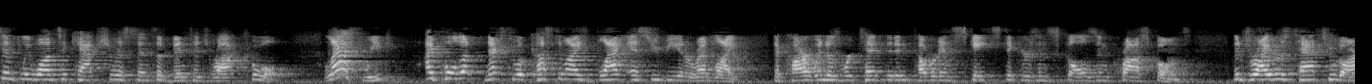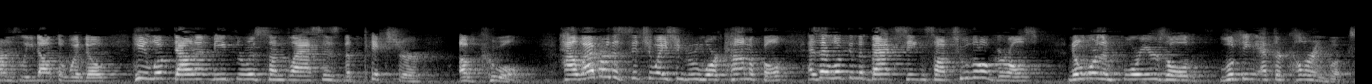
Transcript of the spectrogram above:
simply want to capture a sense of vintage rock cool. Last week, I pulled up next to a customized black SUV at a red light. The car windows were tinted and covered in skate stickers and skulls and crossbones. The driver's tattooed arms leaned out the window. He looked down at me through his sunglasses, the picture of cool. However, the situation grew more comical as I looked in the back seat and saw two little girls, no more than four years old, looking at their coloring books.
